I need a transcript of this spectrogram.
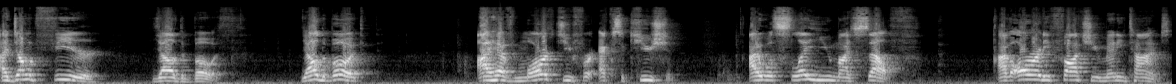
I don't fear Yaldabaoth. Yaldabaoth, I have marked you for execution. I will slay you myself. I've already fought you many times.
